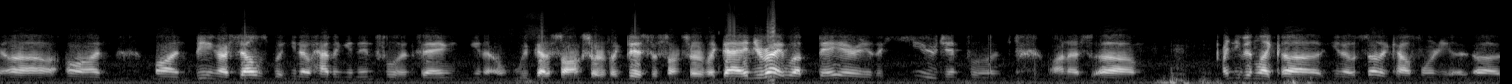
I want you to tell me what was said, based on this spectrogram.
uh, on on being ourselves, but you know, having an influence. Saying, you know, we've got a song sort of like this, a song sort of like that. And you're right. Well, Bay Area is a huge influence on us. Um, and even like uh, you know Southern California, uh,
